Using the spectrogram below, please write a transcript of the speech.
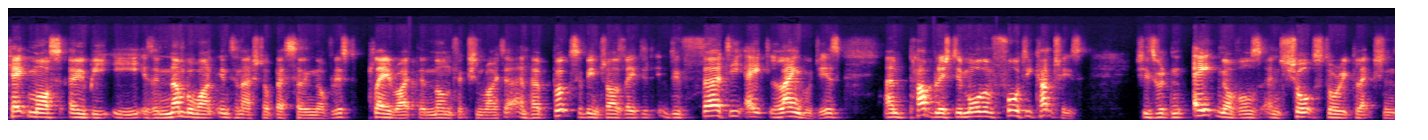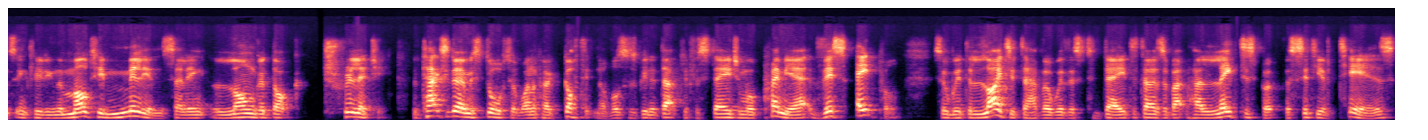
Kate Mosse, OBE, is a number one international best-selling novelist, playwright, and non-fiction writer, and her books have been translated into 38 languages and published in more than 40 countries. She's written eight novels and short story collections, including the multi million selling Languedoc trilogy. The Taxidermist's Daughter, one of her Gothic novels, has been adapted for stage and will premiere this April. So we're delighted to have her with us today to tell us about her latest book, The City of Tears,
